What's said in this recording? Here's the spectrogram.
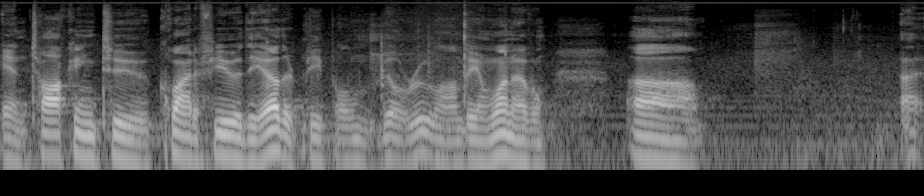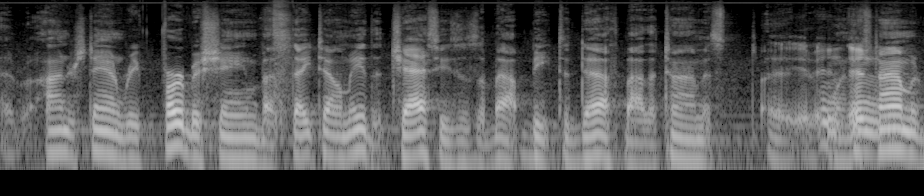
in talking to quite a few of the other people, Bill Rulon being one of them, uh, I, I understand refurbishing, but they tell me the chassis is about beat to death by the time it's, uh, And- when it's and- time,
